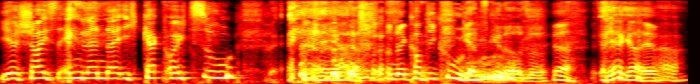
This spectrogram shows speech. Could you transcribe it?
ihr scheiß Engländer, ich kack euch zu. Und dann kommt die Kuh. Ganz genau so. Ja, sehr geil. Ja.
